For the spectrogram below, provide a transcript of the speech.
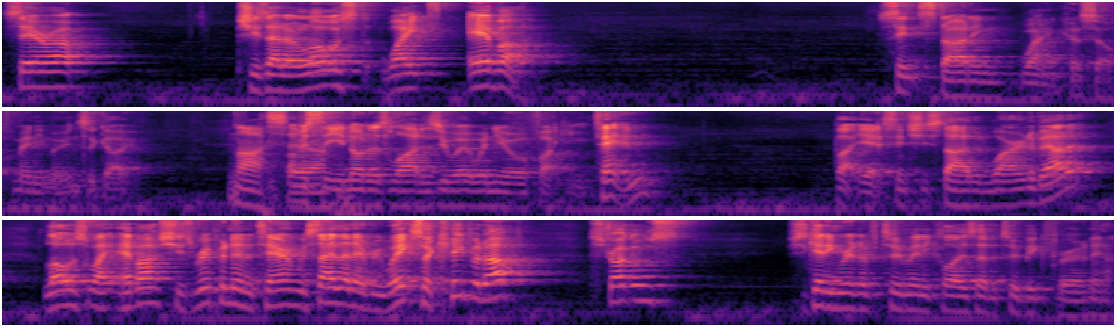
Sarah, she's at her lowest weight ever since starting weighing herself many moons ago. Nice. Sarah. Obviously, you're not as light as you were when you were fucking 10. But yeah, since she started worrying about it, lowest weight ever. She's ripping and tearing. We say that every week, so keep it up. Struggles. She's getting rid of too many clothes that are too big for her now.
